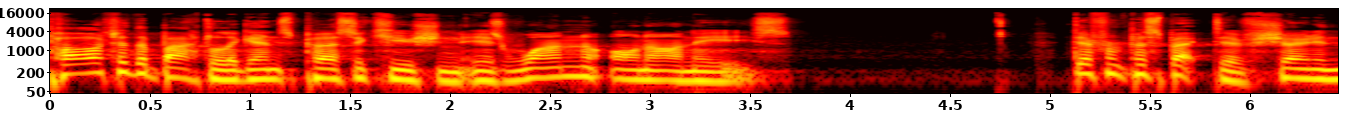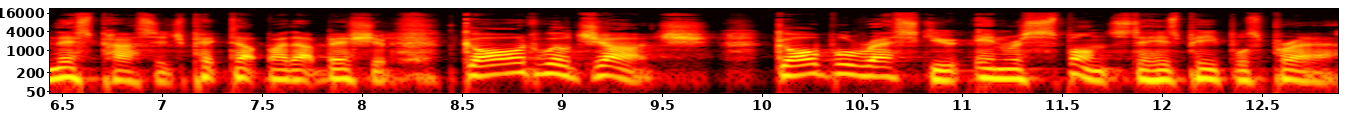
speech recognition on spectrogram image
Part of the battle against persecution is one on our knees. Different perspective shown in this passage, picked up by that bishop. God will judge, God will rescue in response to his people's prayer.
